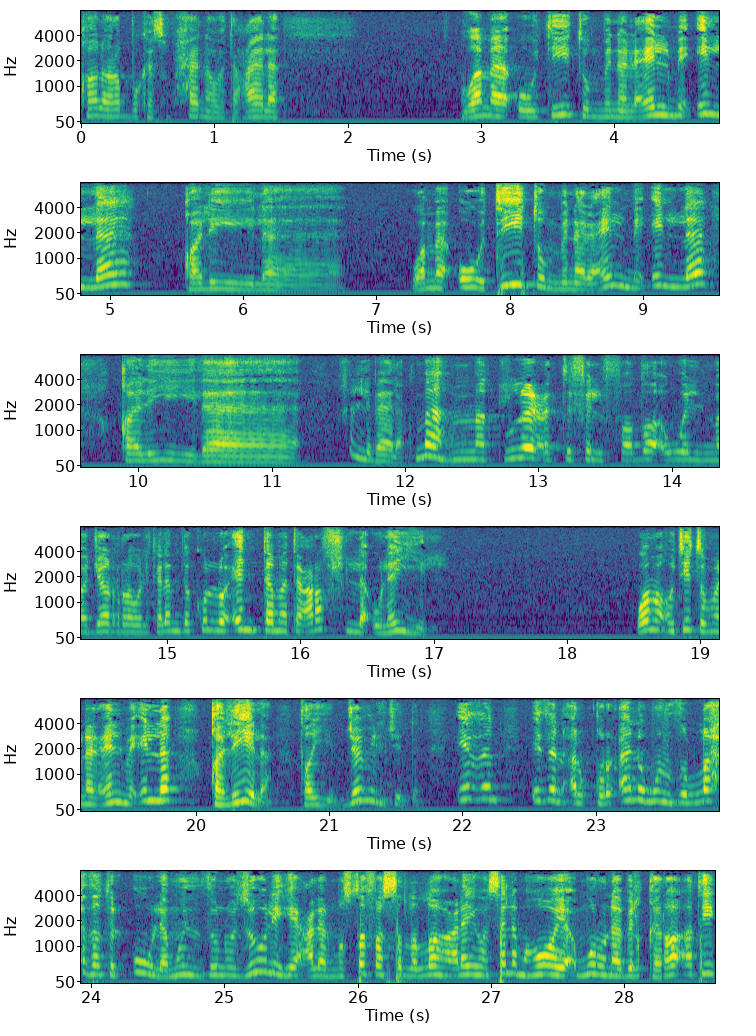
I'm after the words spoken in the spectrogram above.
قال ربك سبحانه وتعالى وما أوتيتم من العلم إلا قليلا. وما أوتيتم من العلم إلا قليلا. خلي بالك مهما طلعت في الفضاء والمجرة والكلام ده كله أنت ما تعرفش إلا قليل. وما أوتيتم من العلم إلا قليلا. طيب جميل جدا. إذا إذا القرآن منذ اللحظة الأولى منذ نزوله على المصطفى صلى الله عليه وسلم هو يأمرنا بالقراءة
